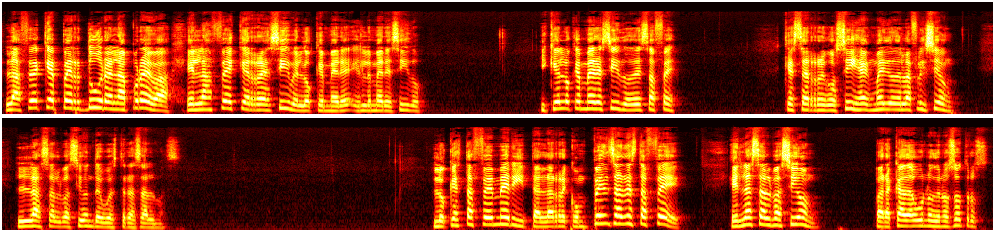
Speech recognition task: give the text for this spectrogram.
la fe que perdura en la prueba, es la fe que recibe lo que es merecido. ¿Y qué es lo que es merecido de esa fe? Que se regocija en medio de la aflicción, la salvación de vuestras almas. Lo que esta fe merita, la recompensa de esta fe, es la salvación para cada uno de nosotros.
